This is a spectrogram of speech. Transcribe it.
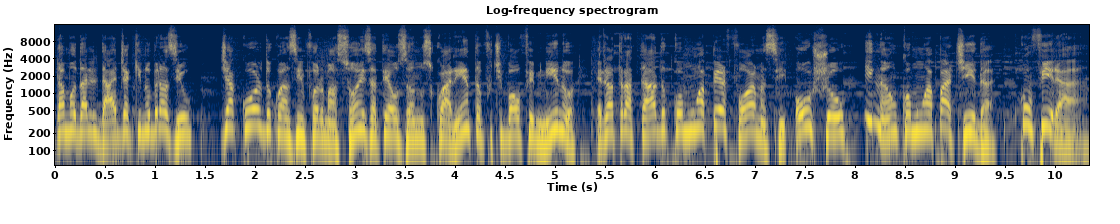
da modalidade aqui no Brasil. De acordo com as informações, até os anos 40, o futebol feminino era tratado como uma performance ou show e não como uma partida. Confira!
